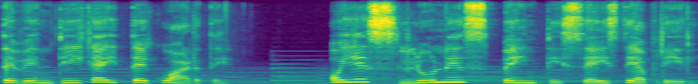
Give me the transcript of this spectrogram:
te bendiga y te guarde. Hoy es lunes 26 de abril.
